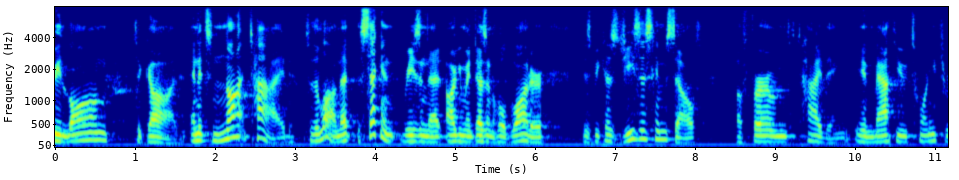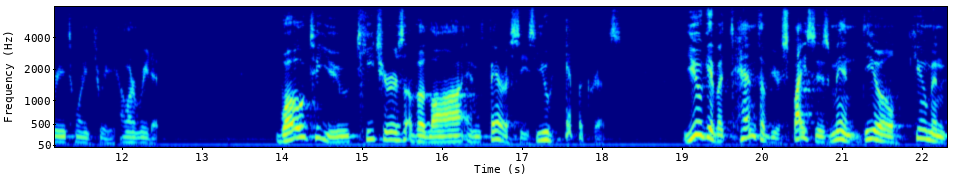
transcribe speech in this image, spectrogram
belong to God, and it's not tied to the law. And that, the second reason that argument doesn't hold water is because Jesus himself affirmed tithing in Matthew 23 23. I want to read it. Woe to you, teachers of the law and Pharisees, you hypocrites! You give a tenth of your spices, mint, dill, cumin,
